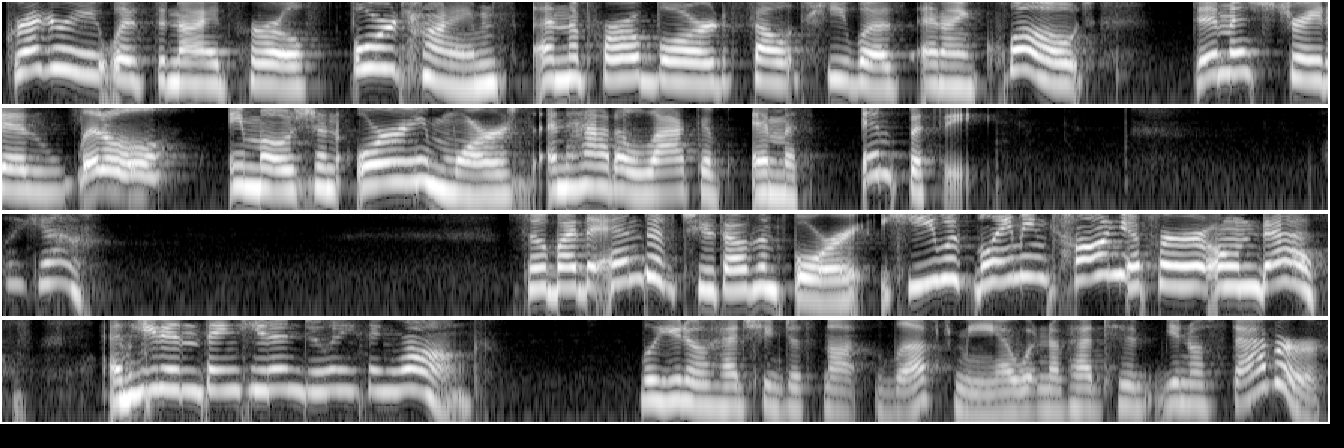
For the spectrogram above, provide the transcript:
Gregory was denied parole four times, and the parole board felt he was, and I quote, demonstrated little emotion or remorse and had a lack of em- empathy. Well, yeah. So by the end of 2004, he was blaming Tanya for her own death, and he didn't think he didn't do anything wrong. Well, you know, had she just not left me, I wouldn't have had to, you know, stab her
